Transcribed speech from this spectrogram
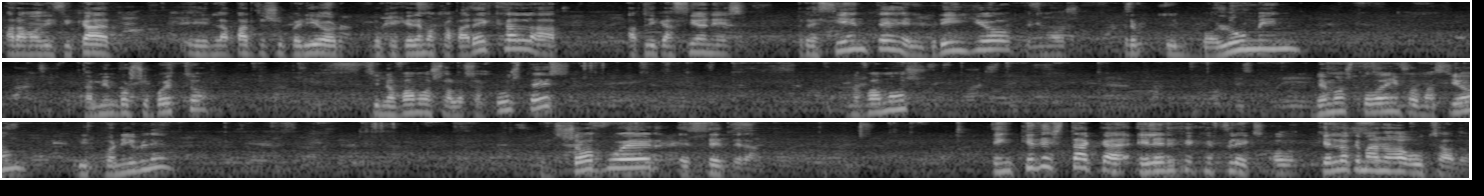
para modificar en la parte superior lo que queremos que aparezca, las aplicaciones recientes, el brillo, tenemos el volumen, también por supuesto, si nos vamos a los ajustes, nos vamos, vemos toda la información disponible, el software, etcétera. ¿En qué destaca el LG Flex o qué es lo que más nos ha gustado?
